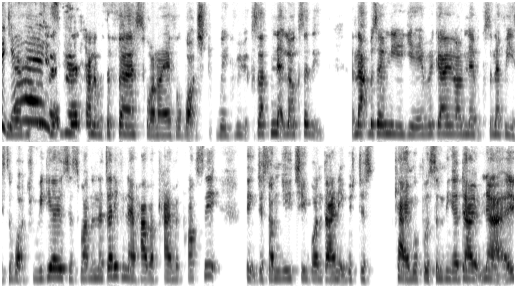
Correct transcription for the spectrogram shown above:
yeah, yes. Her, channel was the first one I ever watched with because I've never, like I said, and that was only a year ago. I never because I never used to watch videos as well, and I don't even know how I came across it. I think just on YouTube one day, and it was just came up with something I don't know.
